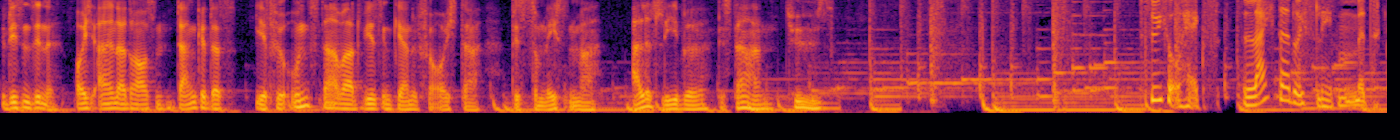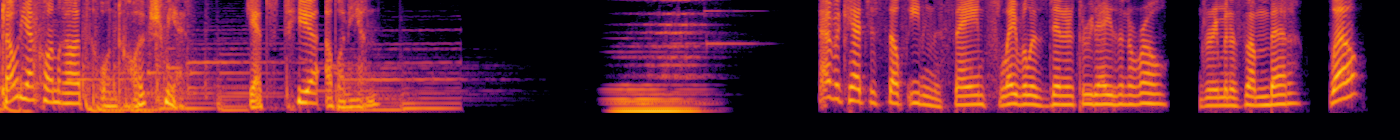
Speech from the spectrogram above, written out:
In diesem Sinne, euch allen da draußen, danke, dass ihr für uns da wart. Wir sind gerne für euch da. Bis zum nächsten Mal. Alles Liebe. Bis dahin. Tschüss. Psychohex. Leichter durchs Leben mit Claudia Konrad und Rolf Schmiel. Jetzt hier abonnieren. Ever catch yourself eating the same flavorless dinner three days in a row? Dreaming of something better? Well,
